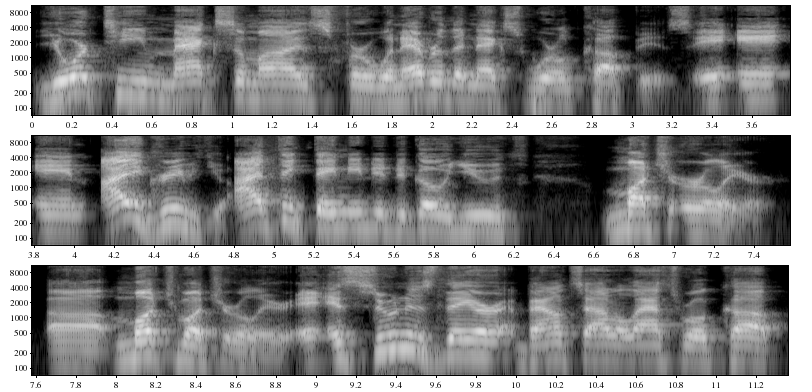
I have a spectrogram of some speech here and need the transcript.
your team maximized for whenever the next World Cup is. A- a- And, I agree with you. I think they needed to go youth much earlier, uh, much much earlier. As soon as they are bounce out of last World Cup,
